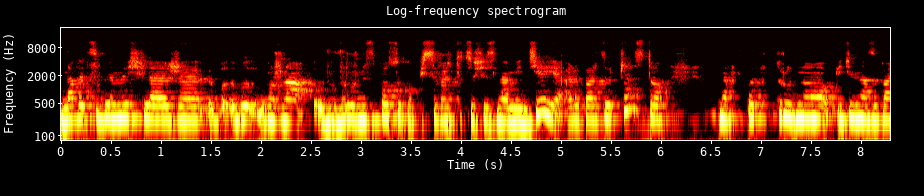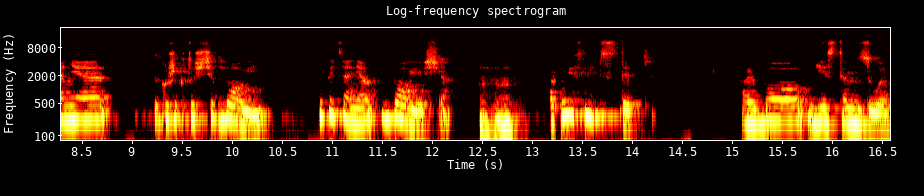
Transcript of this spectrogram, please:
Nawet sobie myślę, że bo, bo można w różny sposób opisywać to, co się z nami dzieje, ale bardzo często na przykład trudno idzie nazwanie tego, że ktoś się boi. Powiedzenia, boję się. Mhm. Albo jest mi wstyd, albo jestem zły.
